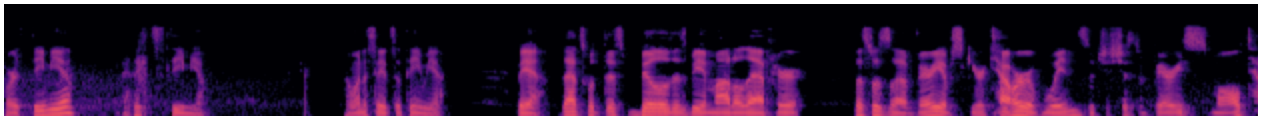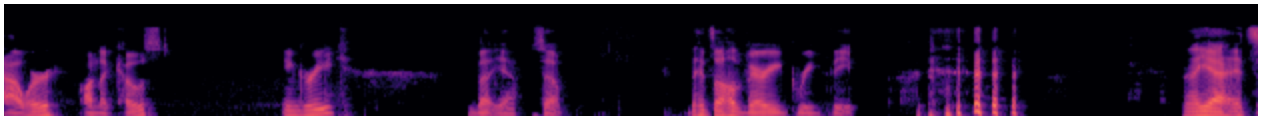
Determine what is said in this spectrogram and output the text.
or Themia. I think it's Themia. I want to say it's Athemia. But yeah, that's what this build is being modeled after. This was a very obscure Tower of Winds, which is just a very small tower on the coast in Greek. But yeah, so it's all very Greek theme. uh, yeah, it's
